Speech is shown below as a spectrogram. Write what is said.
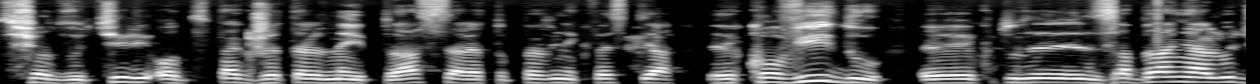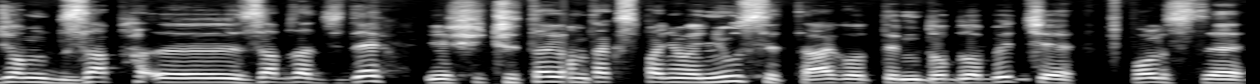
się odwrócili od tak rzetelnej prasy, ale to pewnie kwestia y, COVID-u, y, który zabrania ludziom zap- y, zabrać dech, jeśli czytają tak wspaniałe newsy, tak, o tym dobrobycie w Polsce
